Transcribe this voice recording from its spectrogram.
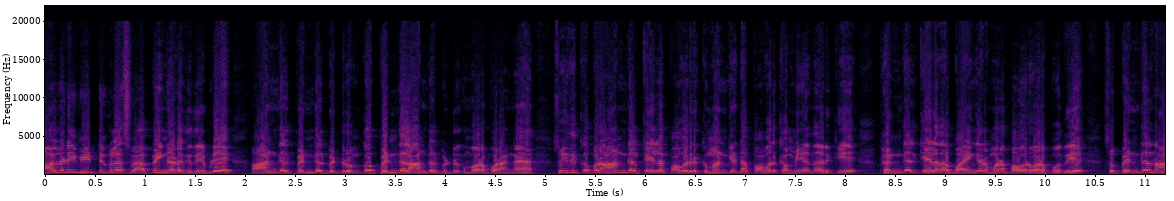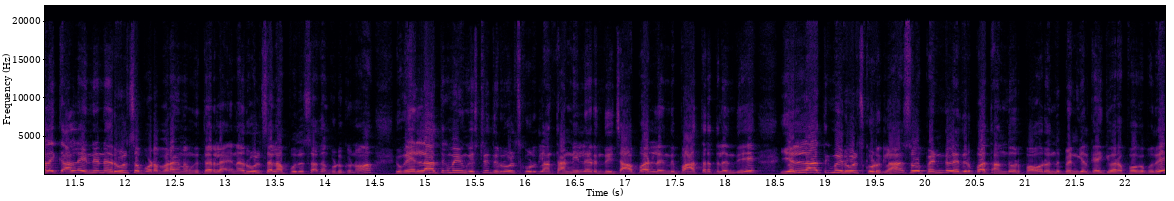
ஆல்ரெடி வீட்டுக்குள்ள ஸ்வாப்பிங் நடக்குது. எப்படி? ஆண்கள் பெண்கள் பெட்ரூமுக்கும் பெண்கள் ஆண்கள் பெட்ரூமுக்கும் வர போறாங்க. ஸோ இதுக்கப்புறம் ஆண்கள் கையில பவர் இருக்குமான்னு கேட்டால் பவர் கம்மியாக தான் இருக்கு. பெண்கள் கையில தான் பயங்கரமான பவர் வரப்போகுது. ஸோ பெண்கள் நாளைக்கு காலையில் என்னென்ன ரூல்ஸை போட போறாங்க நமக்கு தெரியல. ஏன்னா ரூல்ஸ் எல்லாம் புதுசாக தான் கொடுக்கணும். இவங்க எல்லாத்துக்குமே இவங்க இஷ்டத்துக்கு ரூல்ஸ் கொடுக்கலாம். தண்ணியில இருந்து சாப்பாடுல இருந்து பாத்திரத்துல இருந்து எல்லாத்துக்குமே ரூல்ஸ் கொடுக்கலாம். ஸோ பெண்கள் எதிர்பார்த்த அந்த ஒரு பவர் வந்து பெண்கள் கைக்கு வர போக போகுது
